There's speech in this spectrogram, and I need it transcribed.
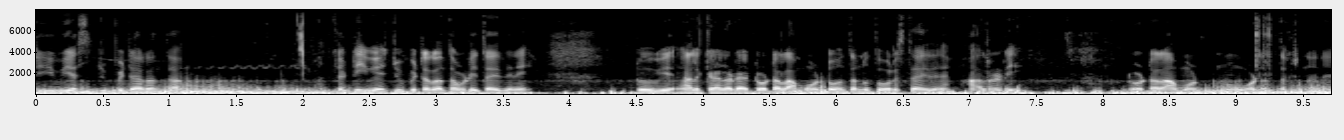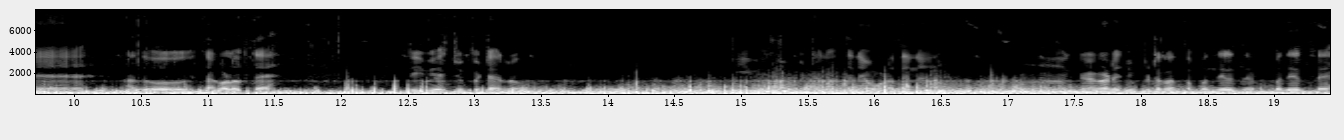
ಟಿ ವಿ ಎಸ್ ಜುಪಿಟರ್ ಅಂತ. ಅದಕ್ಕೆ ಟಿ ವಿ ಎಸ್ ಜುಪಿಟರ್ ಅಂತ ಹೊಡಿತಾ ಇದ್ದೀನಿ. ಟು ವಿ, ಅಲ್ಲಿ ಕೆಳಗಡೆ ಟೋಟಲ್ ಅಮೌಂಟು ಅಂತಲೂ ತೋರಿಸ್ತಾ ಇದೆ ಆಲ್ರೆಡಿ ಟೋಟಲ್ ಅಮೌಂಟ್ನು ಹೊಡೆದ ತಕ್ಷಣವೇ ಅದು ತಗೊಳುತ್ತೆ. T V S Jupiter T V S Jupiter ಅಂತಲೇ ಹೊಡೆದೆ ನಾನು. ಕೆಳಗಡೆ ಜುಪಿಟರ್ ಅಂತ ಬಂದಿರುತ್ತೆ ಬಂದಿರುತ್ತೆ.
